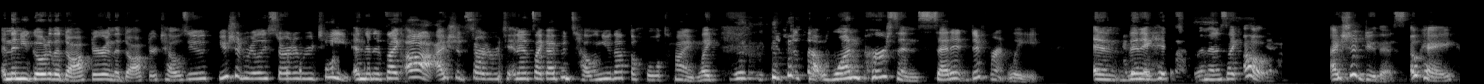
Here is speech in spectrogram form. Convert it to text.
and then you go to the doctor and the doctor tells you you should really start a routine. And then it's like ah oh, i should start a routine. And it's like i've been telling you that the whole time. Like it's just that one person said it differently. And, and then it, it hits sense. and then it's like oh yeah. i should do this. Okay.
